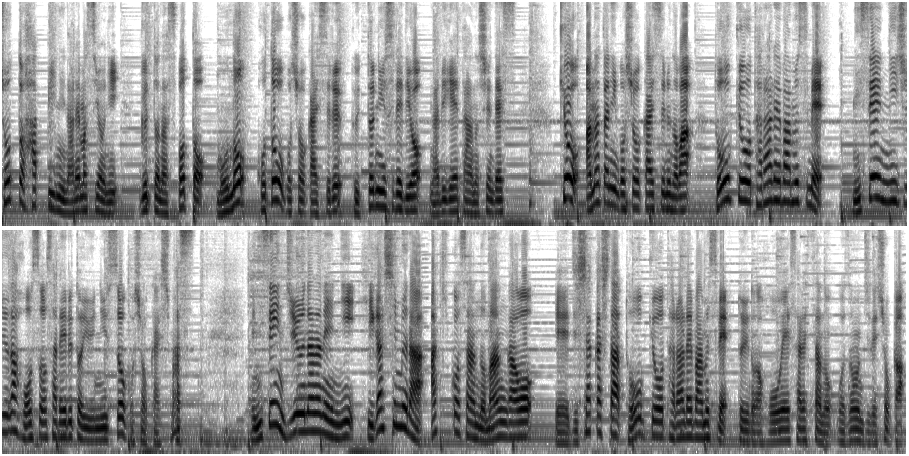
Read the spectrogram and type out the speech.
ちょっとハッピーになれますように、グッドなスポット、もの、ことをご紹介するグッドニュースレディオナビゲーターのしゅんです。今日あなたにご紹介するのは、東京タラレバ娘2020が放送されるというニュースをご紹介します。2017年に東村アキコさんの漫画を、えー、実写化した東京タラレバ娘というのが放映されてたのご存知でしょうか？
